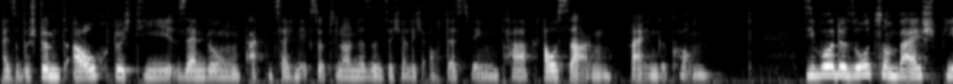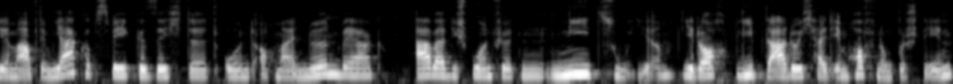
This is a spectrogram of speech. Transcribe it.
Also bestimmt auch durch die Sendung Aktenzeichen XY, da sind sicherlich auch deswegen ein paar Aussagen reingekommen. Sie wurde so zum Beispiel mal auf dem Jakobsweg gesichtet und auch mal in Nürnberg, aber die Spuren führten nie zu ihr. Jedoch blieb dadurch halt eben Hoffnung bestehen,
